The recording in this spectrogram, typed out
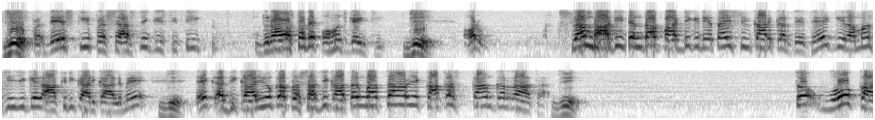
जी। प्रदेश की प्रशासनिक स्थिति दुरावस्था में पहुँच गई थी। जी। और स्वयं भारतीय जनता पार्टी के नेता ही स्वीकार करते थे कि रमन सिंह जी के आखिरी कार्यकाल में एक अधिकारियों का प्रशासनिक आतंकवाद था और एक काकस काम कर रहा था। जी। तो वो का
